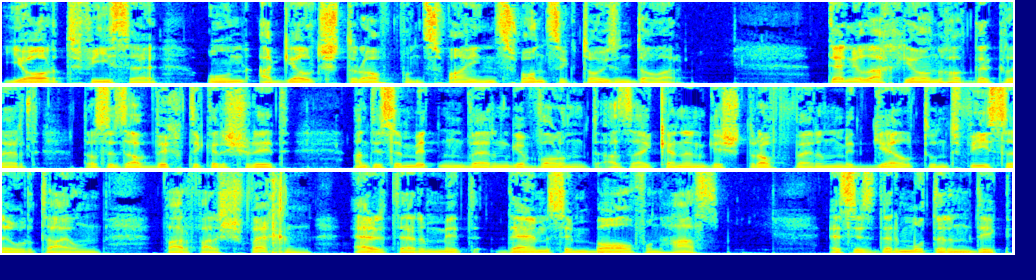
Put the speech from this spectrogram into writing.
Jordfiese und a Geldstrafe von 22.000 Dollar. Daniel Achion hat erklärt, das ist ein wichtiger Schritt. Antisemiten werden gewarnt, als sie können gestraft werden mit Geld und fiese Urteilen, war verschwächen älter mit dem Symbol von Hass. Es ist der Mutterdick,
